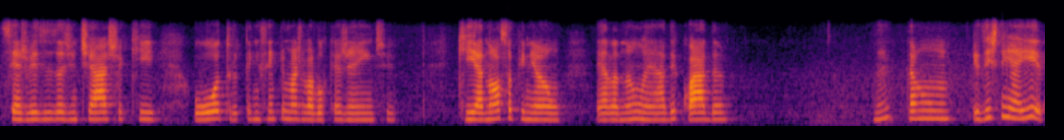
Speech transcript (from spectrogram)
Se às vezes a gente acha que o outro tem sempre mais valor que a gente, que a nossa opinião ela não é adequada, né? Então existem aí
